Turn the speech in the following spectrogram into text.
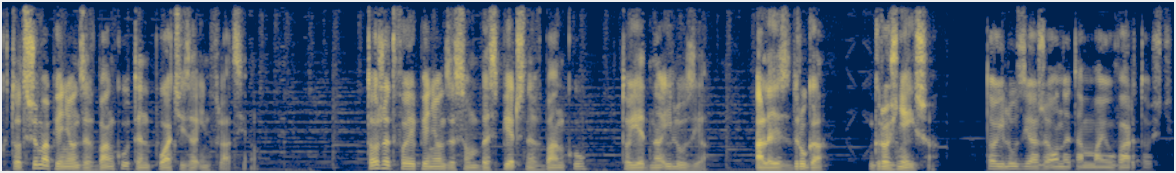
Kto trzyma pieniądze w banku, ten płaci za inflację. To, że twoje pieniądze są bezpieczne w banku, to jedna iluzja. Ale jest druga, groźniejsza. To iluzja, że one tam mają wartość.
